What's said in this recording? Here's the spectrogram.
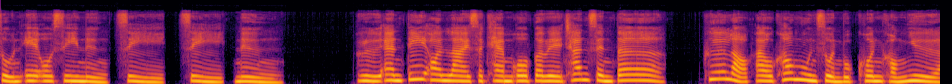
ศูนย์ AOC 1441 หรือ Anti Online Scam Operation Center เพื่อหลอกเอาข้อมูลส่วนบุคคลของเหยื่อ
